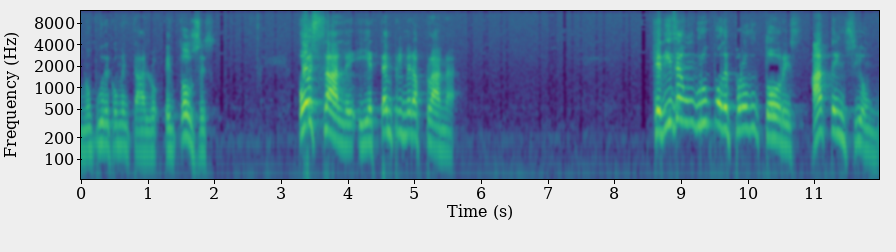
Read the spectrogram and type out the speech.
no pude comentarlo. Entonces, hoy sale y está en primera plana que dice un grupo de productores, atención,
